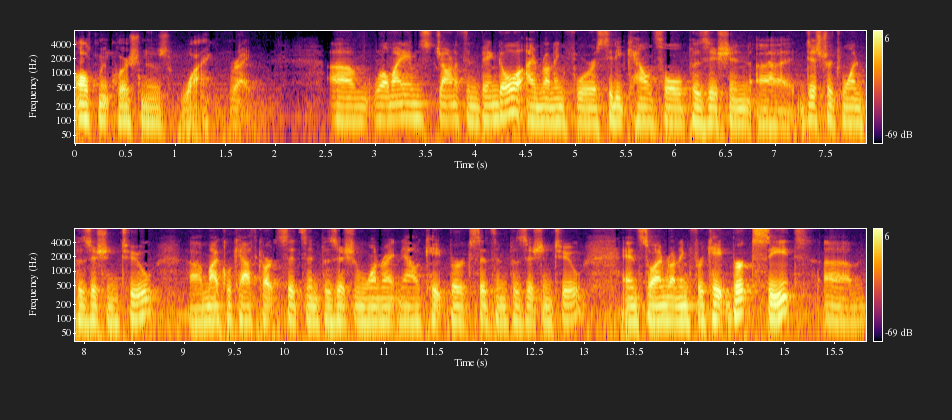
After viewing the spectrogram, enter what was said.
ultimate question is why. Right. Um, well, my name is Jonathan Bingle. I'm running for City Council position, uh, District 1, Position 2. Uh, Michael Cathcart sits in Position 1 right now. Kate Burke sits in Position 2. And so I'm running for Kate Burke's seat. Um,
